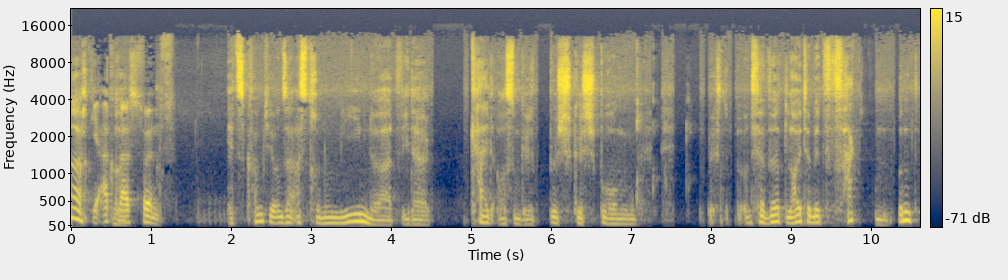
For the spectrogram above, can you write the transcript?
Ach, Die Atlas 5. Jetzt kommt hier unser Astronomie-Nerd wieder kalt aus dem Gebüsch gesprungen und verwirrt Leute mit Fakten. Und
